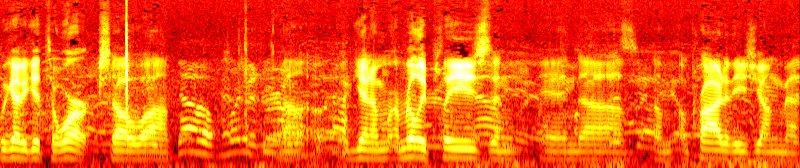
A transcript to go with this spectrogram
we got to get to work. So uh, uh, again, I'm, I'm really pleased and and uh, I'm, I'm proud of these young men.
